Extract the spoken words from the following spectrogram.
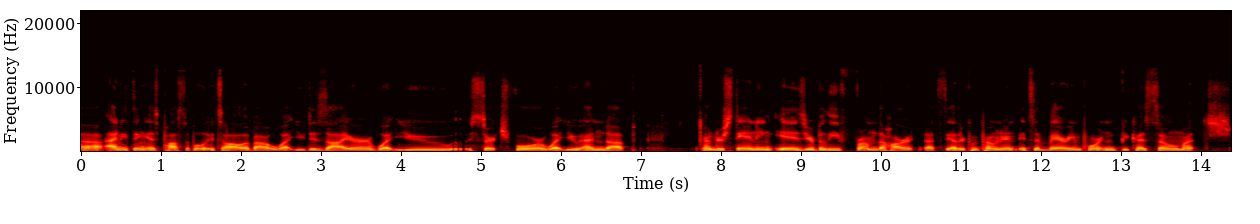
Uh, anything is possible. It's all about what you desire, what you search for, what you end up understanding is your belief from the heart. That's the other component. It's a very important because so much,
